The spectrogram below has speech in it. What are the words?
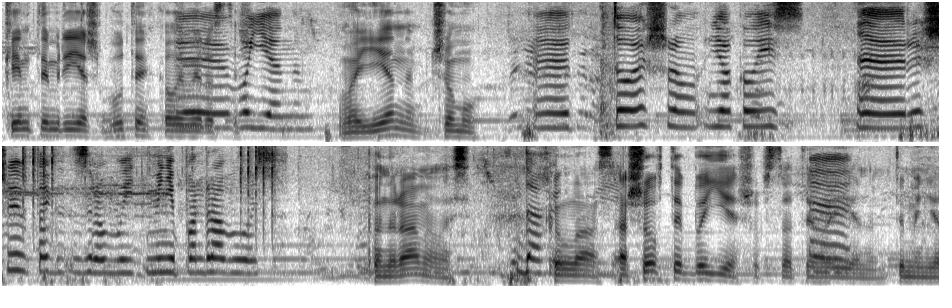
ким ти мрієш бути, коли Е, виростеш? воєнним. Воєнним? Чому? Е, то, що я колись е, так зробити, мені понравилось. Понравилось? Да. Клас. А що в тебе є, щоб стати Е, воєнним? Ти мені У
